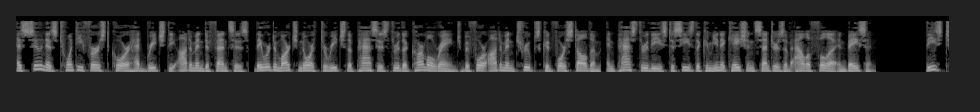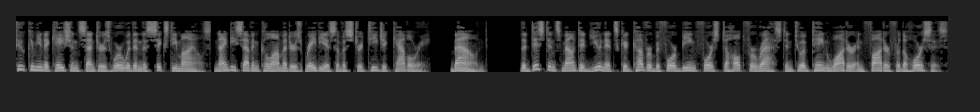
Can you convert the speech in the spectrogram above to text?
As soon as 21st Corps had breached the Ottoman defences, they were to march north to reach the passes through the Carmel Range before Ottoman troops could forestall them, and pass through these to seize the communication centres of Al-Afullah and Basin. These two communication centres were within the 60 miles 97 kilometers radius of a strategic cavalry bound. The distance mounted units could cover before being forced to halt for rest and to obtain water and fodder for the horses.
